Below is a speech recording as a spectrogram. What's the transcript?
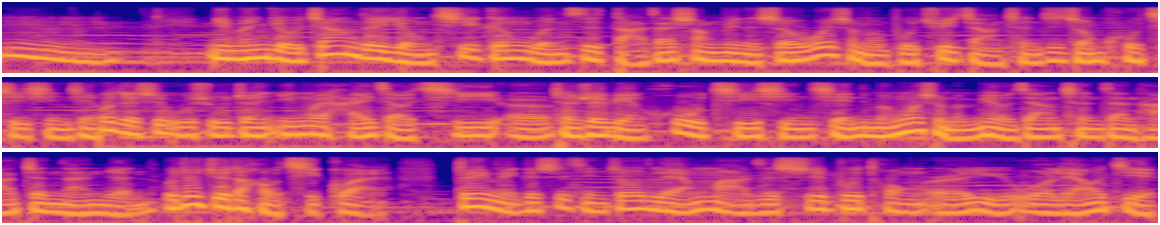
嗯。你们有这样的勇气跟文字打在上面的时候，为什么不去讲陈志忠护妻心切，或者是吴淑珍因为海角七而陈水扁护妻心切？你们为什么没有这样称赞他真男人？我就觉得好奇怪。对每个事情就两码子事不同而语，我了解。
